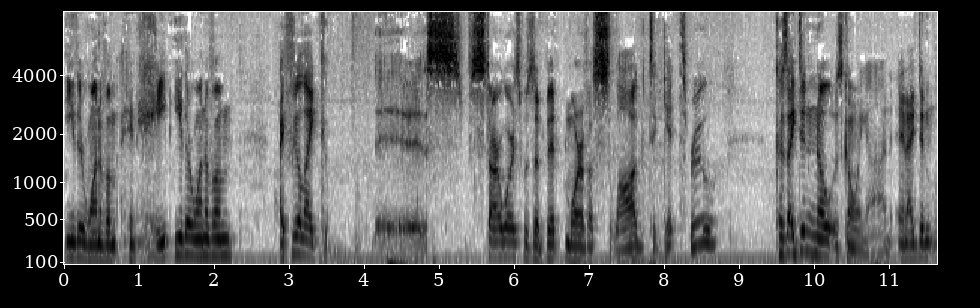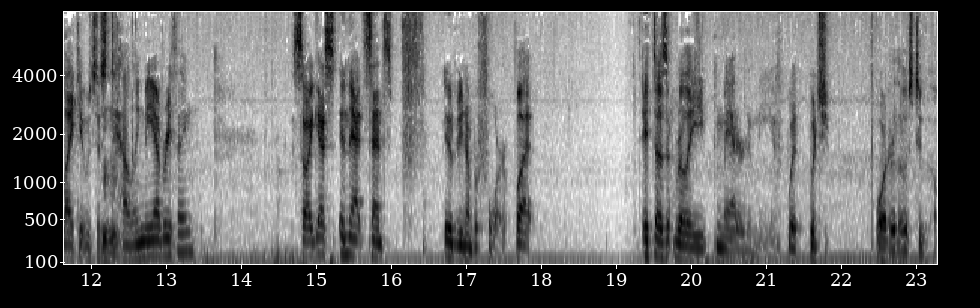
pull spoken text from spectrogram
either one of them. I didn't hate either one of them. I feel like uh, Star Wars was a bit more of a slog to get through because I didn't know what was going on, and I didn't like it was just telling me everything. So I guess in that sense, f- it would be number four, but it doesn't really matter to me whi- which order those two go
